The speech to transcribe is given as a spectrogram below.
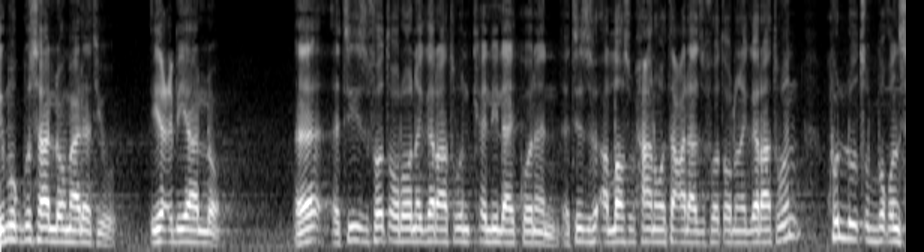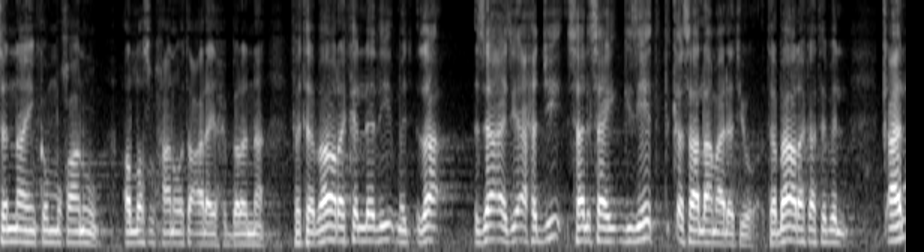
ይምጉስ ኣሎ ማለት እዩ ይዕብያ ኣሎ እቲ ዝፈጠሮ ነገራት ን ቀሊል ኣይኮነን እቲ ه ስብሓ ዝፈጠሩ ነገራት ን ኩሉ ፅቡቕን ሰናይን ከም ምኳኑ ه ስብሓ ይሕብረና ተባረከ ለذ እዛ እዚኣ ሕጂ ሳልሳይ ግዜ ትጥቀሳላ ማለት እዩ ተባረካ ትብል ቃል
